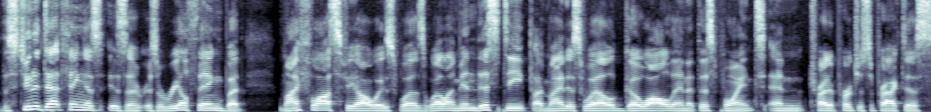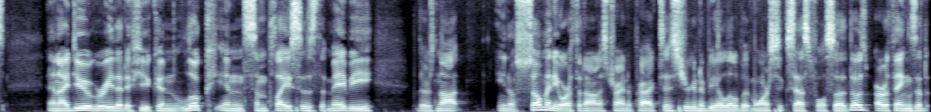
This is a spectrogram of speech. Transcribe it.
the student debt thing is, is, a, is a real thing, but my philosophy always was well, I'm in this deep. I might as well go all in at this point and try to purchase a practice. And I do agree that if you can look in some places that maybe there's not you know so many orthodontists trying to practice you're going to be a little bit more successful. So those are things that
